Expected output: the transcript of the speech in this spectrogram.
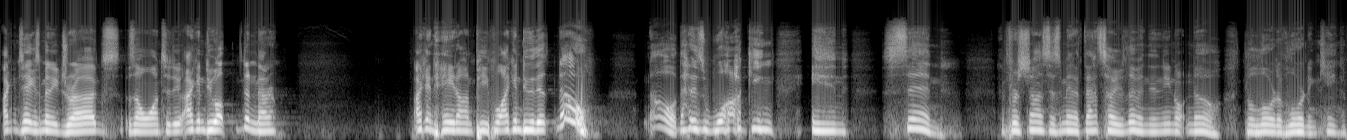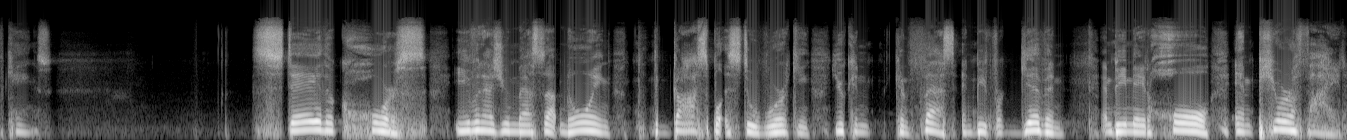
I can take as many drugs as I want to do. I can do all, it doesn't matter. I can hate on people. I can do this. No, no, that is walking in sin. And First John says, man, if that's how you're living, then you don't know the Lord of Lords and King of Kings. Stay the course, even as you mess up, knowing the gospel is still working. You can confess and be forgiven and be made whole and purified.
